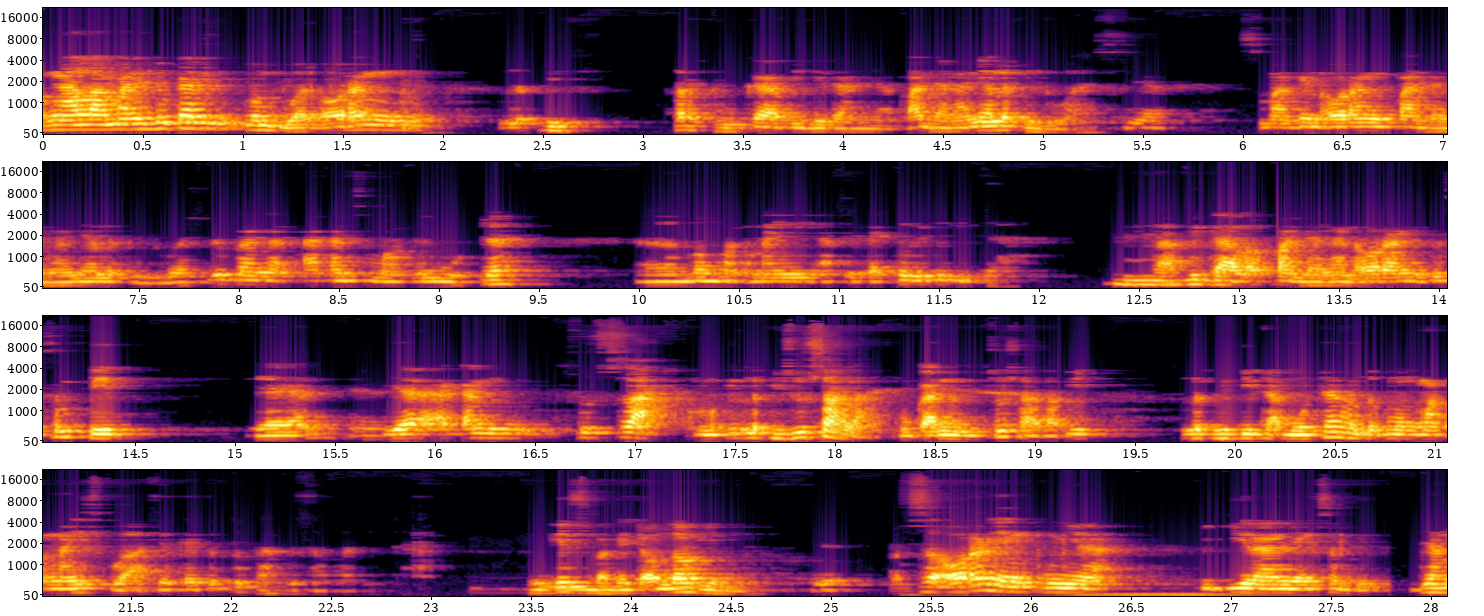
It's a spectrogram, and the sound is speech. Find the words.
pengalaman itu kan membuat orang lebih terbuka pikirannya pandangannya lebih luas Iya. semakin orang pandangannya lebih luas itu kan akan semakin mudah eh, memaknai arsitektur itu indah hmm. tapi kalau pandangan orang itu sempit ya kan dia akan susah mungkin lebih susah lah. Bukan susah tapi lebih tidak mudah untuk memaknai sebuah arsitektur itu bagus apa tidak. Mungkin sebagai contoh gini seorang yang punya pikiran yang sempit yang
